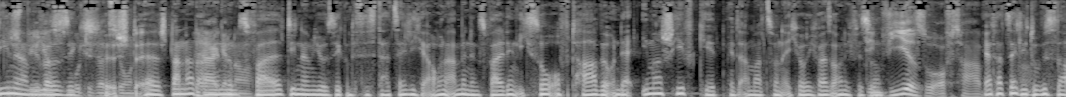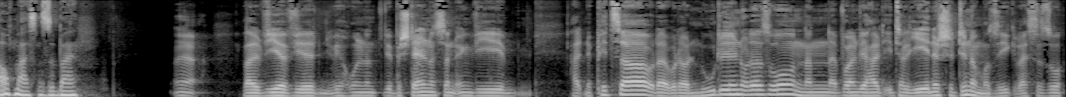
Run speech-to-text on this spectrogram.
Dina spiel was Music, Motivation. St- äh, Standardanwendungsfall, Ja, Dina Music. Und das ist tatsächlich auch ein Anwendungsfall, den ich so oft habe und der immer schief geht mit Amazon Echo. Ich weiß auch nicht wieso. den wir so oft haben. Ja, tatsächlich, du bist da auch meistens dabei. Ja. Weil wir, wir, wir holen uns, wir bestellen uns dann irgendwie halt eine Pizza oder, oder Nudeln oder so und dann wollen wir halt italienische Dinnermusik, weißt du, so,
